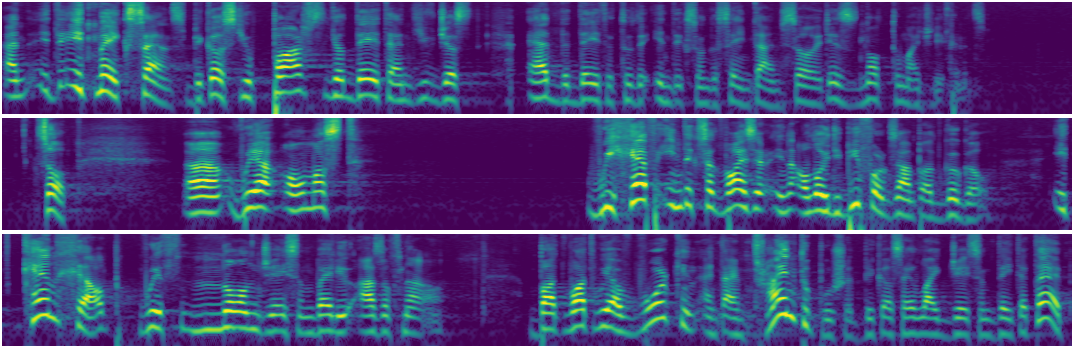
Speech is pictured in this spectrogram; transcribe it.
And it, it makes sense because you parse your data and you just add the data to the index on the same time. So it is not too much difference. So uh, we are almost, we have index advisor in AlloyDB, for example, at Google. It can help with non-JSON value as of now. But what we are working, and I'm trying to push it because I like JSON data type,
